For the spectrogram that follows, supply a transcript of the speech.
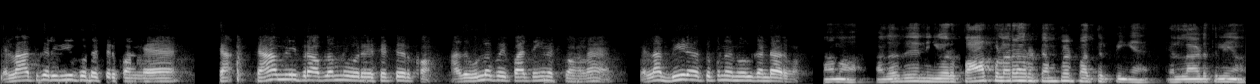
எல்லாத்துக்கும் ரிவ்யூ போட்டு வச்சிருப்பாங்க. ஃபேமிலி ப்ராப்ளம்னு ஒரு செட் இருக்கும். அது உள்ள போய் பாத்தீங்கன்னு வச்சுக்கோங்களேன் எல்லாம் பீட துப்புன நூல் கண்டா இருக்கும். ஆமா. அதாவது நீங்க ஒரு பாப்புலரா ஒரு டெம்ப்ளேட் பார்த்துருப்பீங்க எல்லா இடத்துலயும்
